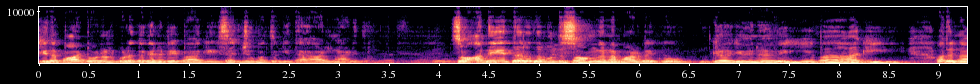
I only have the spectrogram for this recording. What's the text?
Geetha part one ಕೂಡ ಗಗನವೇ ಬಾಗಿ ಸಂಜು ಮತ್ತು ಗೀತಾ ಹಾಡನ್ನ ಆಡಿದ್ರು ಸೊ ಅದೇ ಥರದ ಒಂದು ಸಾಂಗನ್ನು ಮಾಡಬೇಕು. ಗಗನವೇವಾಗಿ. ಅದನ್ನು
